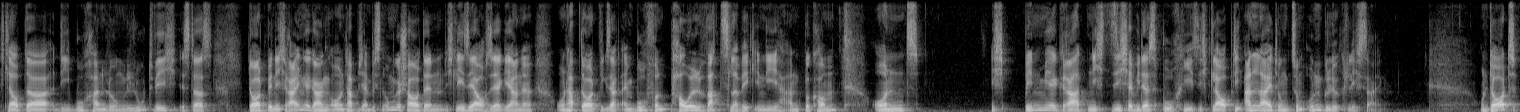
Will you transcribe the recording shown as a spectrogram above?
ich glaube da die Buchhandlung Ludwig ist das, Dort bin ich reingegangen und habe mich ein bisschen umgeschaut, denn ich lese ja auch sehr gerne und habe dort, wie gesagt, ein Buch von Paul Watzlawick in die Hand bekommen. Und ich bin mir gerade nicht sicher, wie das Buch hieß. Ich glaube, die Anleitung zum Unglücklichsein. Und dort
